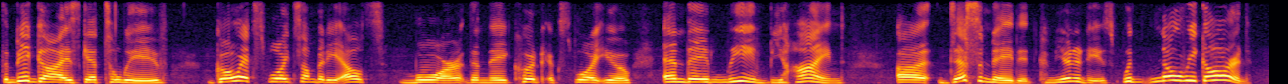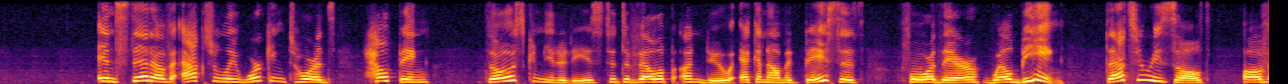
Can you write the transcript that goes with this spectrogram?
the big guys get to leave, go exploit somebody else more than they could exploit you, and they leave behind uh, decimated communities with no regard instead of actually working towards helping those communities to develop a new economic basis for their well being. That's a result of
